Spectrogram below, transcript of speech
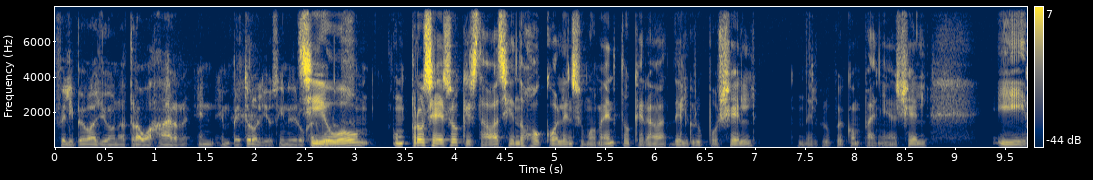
Felipe Bayón a trabajar en, petróleo sin hidrocarburos? Sí, hubo un proceso que estaba haciendo Jocol en su momento, que era del grupo Shell, del grupo de compañía Shell, Y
